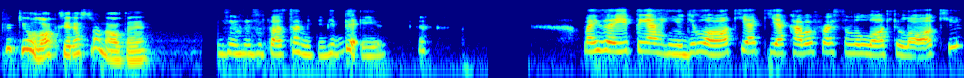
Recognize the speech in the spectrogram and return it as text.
Porque o Loki seria astronauta, né? Não faço a mínima ideia. Mas aí tem a rinha de Loki, e aqui acaba forçando o Loki Loki.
